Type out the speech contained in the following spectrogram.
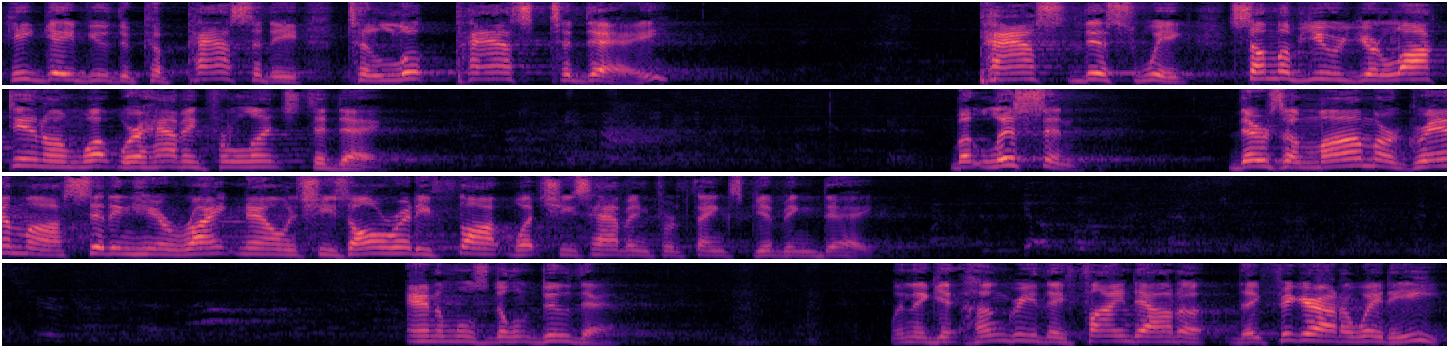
He gave you the capacity to look past today, past this week. Some of you, you're locked in on what we're having for lunch today. But listen, there's a mom or grandma sitting here right now, and she's already thought what she's having for Thanksgiving Day. Animals don't do that. When they get hungry, they find out a, they figure out a way to eat.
